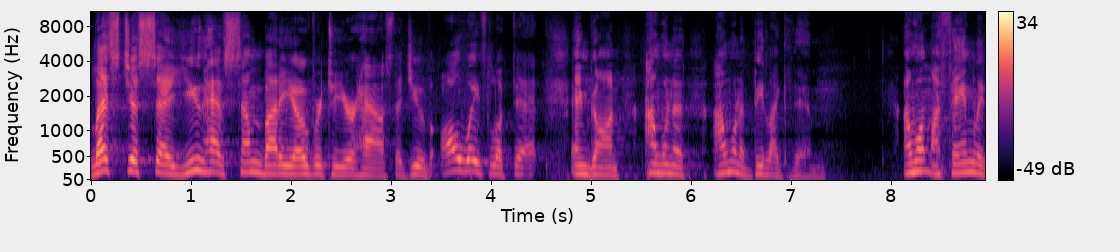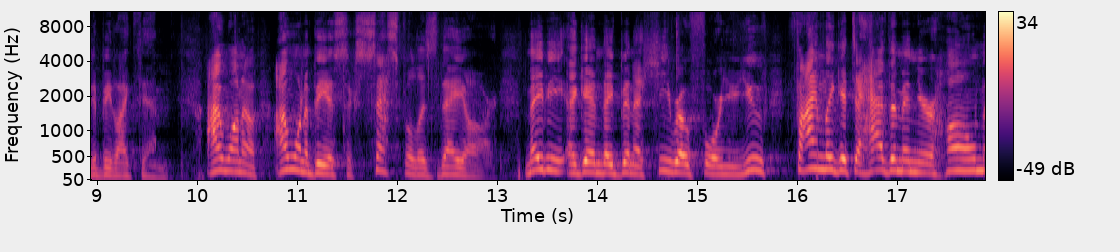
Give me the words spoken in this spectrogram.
let's just say you have somebody over to your house that you've always looked at and gone, I want to I want to be like them. I want my family to be like them. I want to I want to be as successful as they are. Maybe, again, they've been a hero for you. You finally get to have them in your home,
